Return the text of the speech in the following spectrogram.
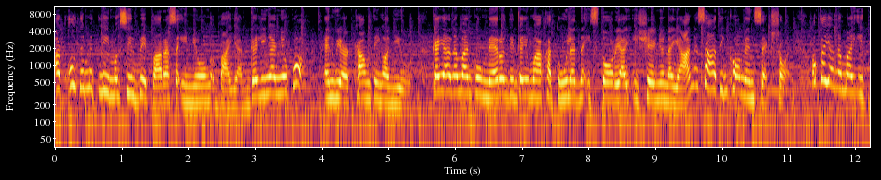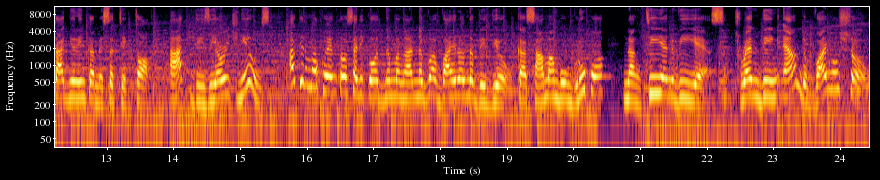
at ultimately magsilbi para sa inyong bayan. Galingan nyo po and we are counting on you. Kaya naman kung meron din kayong mga katulad na istorya ay i-share nyo na yan sa ating comment section. O kaya naman itag nyo rin kami sa TikTok at DZRH News. At yun ang mga kwento sa likod ng mga nagva-viral na video kasama ang buong grupo ng TNVS, Trending and Viral Show.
